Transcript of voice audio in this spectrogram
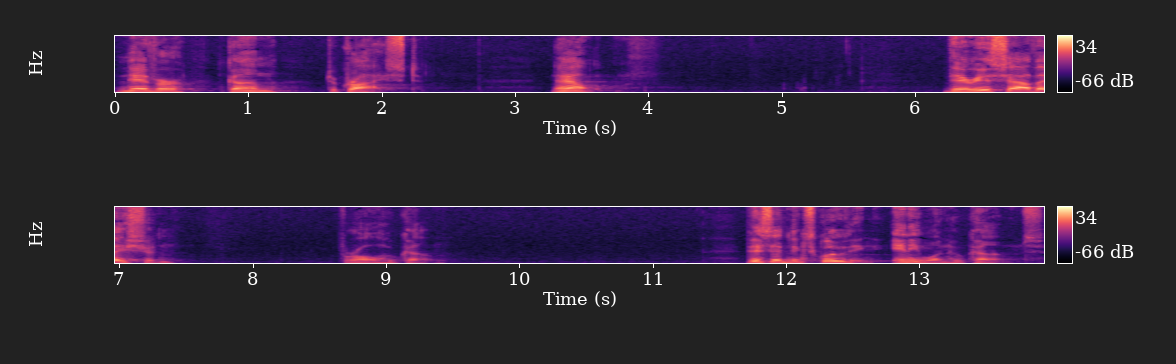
never come to Christ. Now, there is salvation for all who come. This isn't excluding anyone who comes.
